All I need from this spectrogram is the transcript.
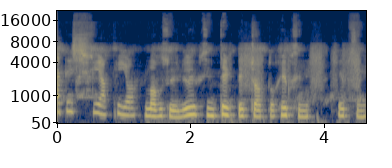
ateş yakıyor. Lavı söylüyor. Hepsini tek tek çarptık. Hepsini. Hepsini.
